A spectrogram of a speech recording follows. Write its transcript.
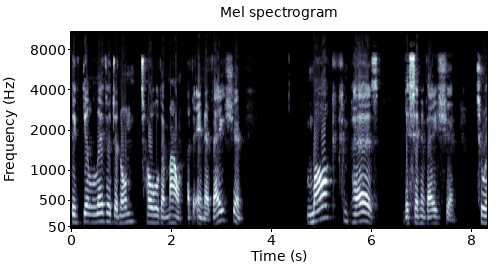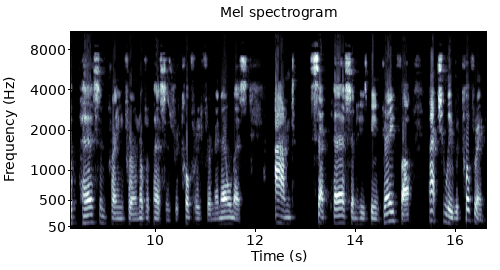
They've delivered an untold amount of innovation. Morgue compares this innovation to a person praying for another person's recovery from an illness and said person who's being prayed for actually recovering.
